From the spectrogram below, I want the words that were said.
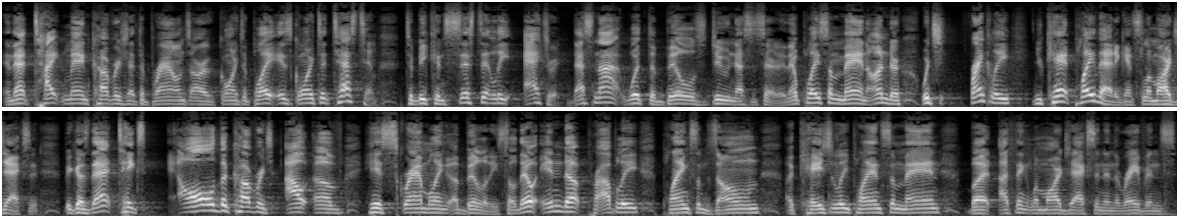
And that tight man coverage that the Browns are going to play is going to test him to be consistently accurate. That's not what the Bills do necessarily. They'll play some man under, which frankly, you can't play that against Lamar Jackson because that takes all the coverage out of his scrambling ability. So they'll end up probably playing some zone, occasionally playing some man, but I think Lamar Jackson and the Ravens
